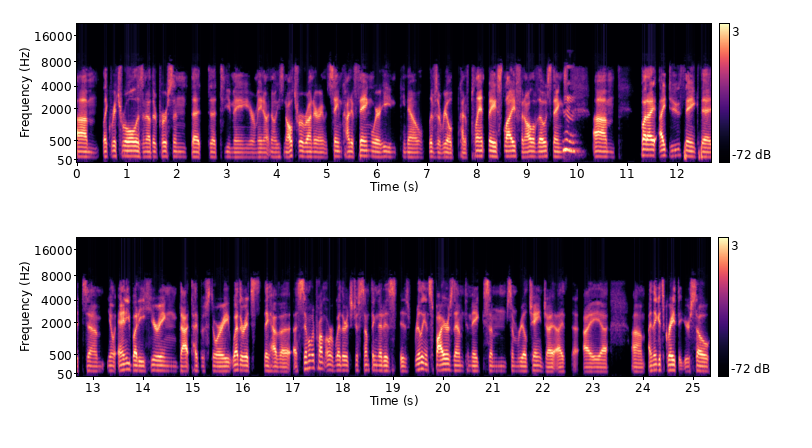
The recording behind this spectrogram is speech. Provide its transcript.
um, like Rich Roll is another person that that you may or may not know. He's an ultra runner and same kind of thing where he he now lives a real kind of plant based life and all of those things. Mm-hmm. Um, but I, I do think that um, you know anybody hearing that type of story, whether it's they have a, a, similar problem or whether it's just something that is is really inspires them to make some some real change. I I I, uh, um, I think it's great that you're so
